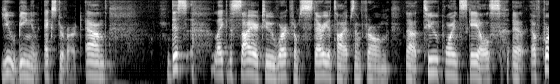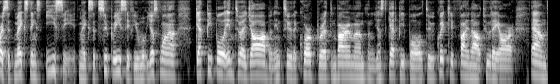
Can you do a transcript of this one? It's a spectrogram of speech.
you being an extrovert. And this like desire to work from stereotypes and from uh, two point scales uh, of course it makes things easy. It makes it super easy if you just want to get people into a job and into the corporate environment and just get people to quickly find out who they are. And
